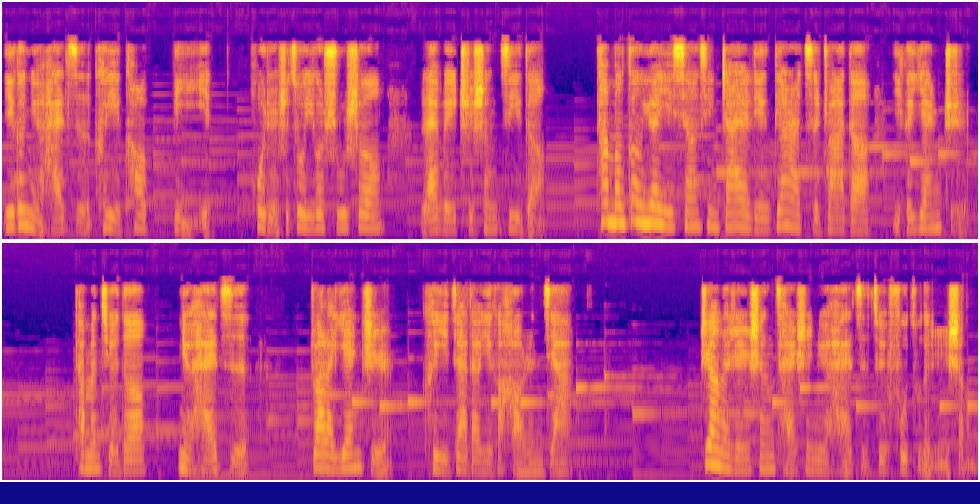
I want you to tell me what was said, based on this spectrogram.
一个女孩子可以靠笔，或者是做一个书生来维持生计的。他们更愿意相信张爱玲第二次抓的一个胭脂，他们觉得女孩子抓了胭脂可以嫁到一个好人家，这样的人生才是女孩子最富足的人生。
